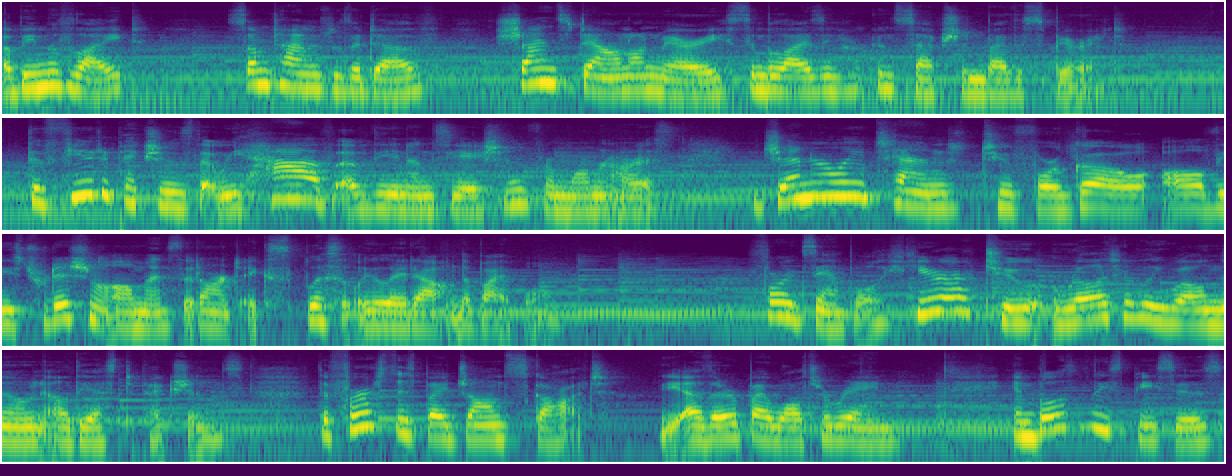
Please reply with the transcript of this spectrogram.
A beam of light, sometimes with a dove, shines down on Mary, symbolizing her conception by the Spirit. The few depictions that we have of the Annunciation from Mormon artists generally tend to forego all of these traditional elements that aren't explicitly laid out in the Bible. For example, here are two relatively well known LDS depictions. The first is by John Scott, the other by Walter Rane. In both of these pieces,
